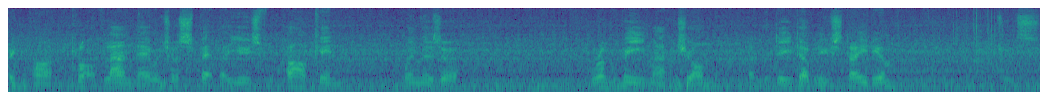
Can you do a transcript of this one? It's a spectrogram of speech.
Big part, plot of land there which I suspect they use for parking when there's a rugby match on at the DW Stadium, which is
